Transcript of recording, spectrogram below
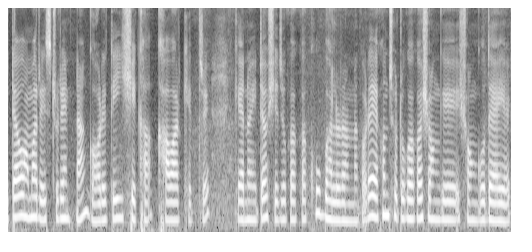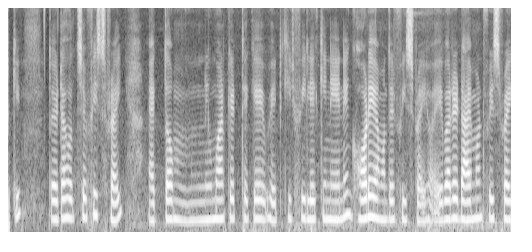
এটাও আমার রেস্টুরেন্ট না, ঘরেতেই শেখা খাওয়ার ক্ষেত্রে। কেন এটাও সেজো কাকা খুব ভালো রান্না করে। এখন ছোটো কাকা সঙ্গে সঙ্গ দেয় আর কি। তো এটা হচ্ছে ফিশ ফ্রাই একদম নিউ মার্কেট থেকে ভেটকির ফিলে কিনে এনে ঘরে আমাদের ফিশ ফ্রাই হয়। এবারে ডায়মন্ড ফিশ ফ্রাই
